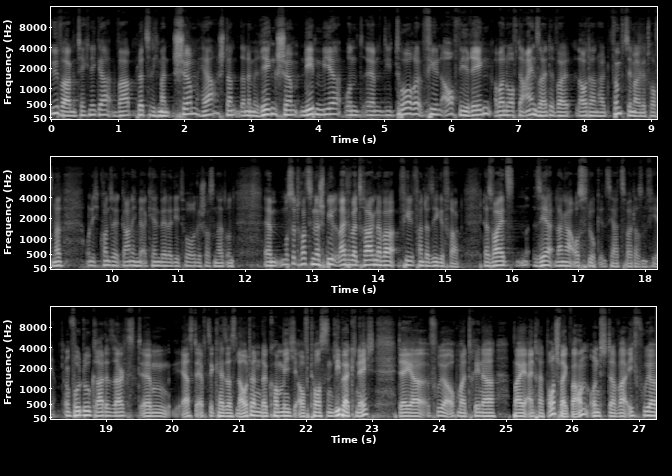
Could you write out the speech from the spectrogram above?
Ü-Wagen-Techniker war plötzlich mein Schirmherr, stand dann im Regenschirm neben mir und ähm, die Tore fielen auch wie Regen, aber nur auf der einen Seite, weil Lautern halt 15 Mal getroffen hat und ich konnte gar nicht mehr erkennen, wer da die Tore geschossen hat und ähm, musste trotzdem das Spiel live übertragen, da war viel Fantasie gefragt. Das war jetzt ein sehr langer Ausflug ins Jahr 2004. Und wo du gerade sagst, ähm, erste FC Kaiserslautern, da komme ich auf Thorsten Lieberknecht, der ja früher auch mal Trainer bei Eintracht Braunschweig war. Und da war ich früher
